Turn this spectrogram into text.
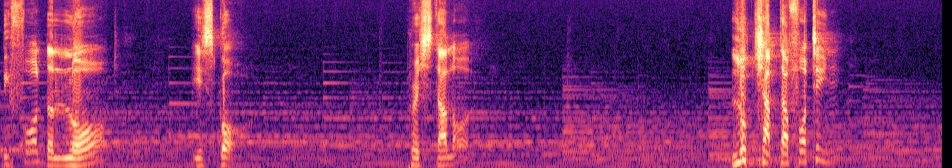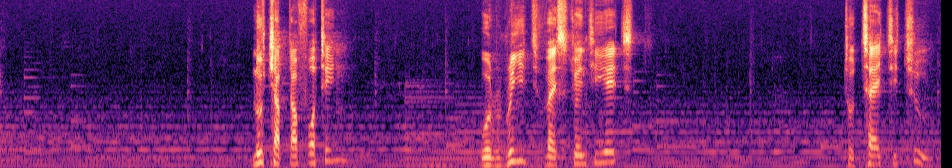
before the Lord, his God. Praise the Lord. Luke chapter 14. Luke chapter 14. We'll read verse 28 to 32.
